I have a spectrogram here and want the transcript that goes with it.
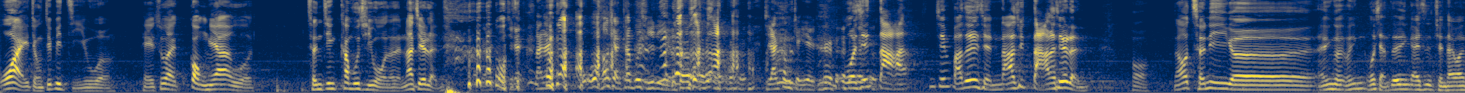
我会将这笔钱有无？提出来讲遐有。曾经看不起我的那些人，我来来，我好想看不起你。既然更检验，我先打，先把这些钱拿去打那些人，哦，然后成立一个，因为我我想这应该是全台湾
